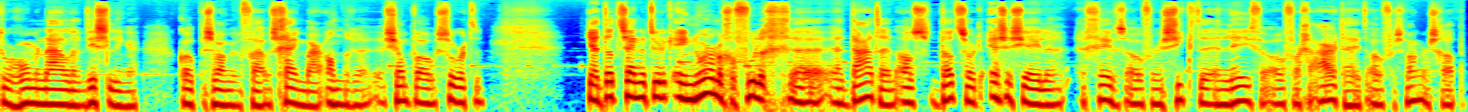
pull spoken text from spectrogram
Door hormonale wisselingen kopen zwangere vrouwen schijnbaar andere eh, shampoo soorten. Ja, dat zijn natuurlijk enorme gevoelige uh, data. En als dat soort essentiële gegevens over ziekte en leven, over geaardheid, over zwangerschap,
